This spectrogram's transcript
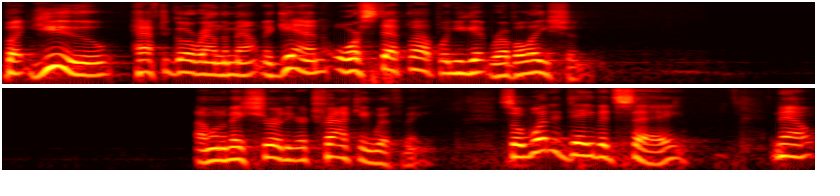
But you have to go around the mountain again or step up when you get revelation. I want to make sure that you're tracking with me. So, what did David say? Now,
